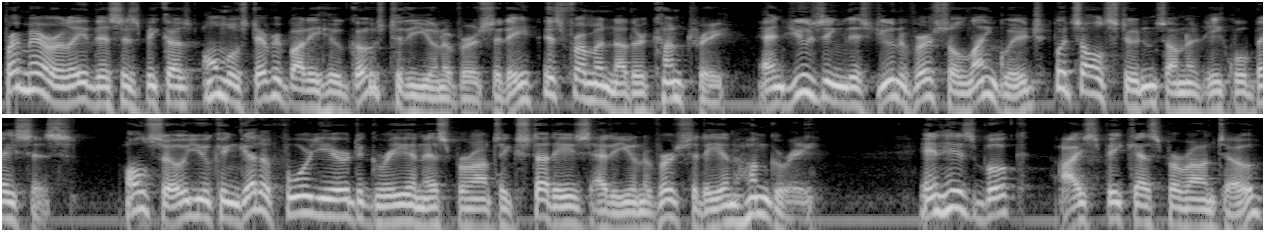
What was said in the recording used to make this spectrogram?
Primarily, this is because almost everybody who goes to the university is from another country, and using this universal language puts all students on an equal basis. Also, you can get a four year degree in Esperantic studies at a university in Hungary. In his book, I Speak Esperanto,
